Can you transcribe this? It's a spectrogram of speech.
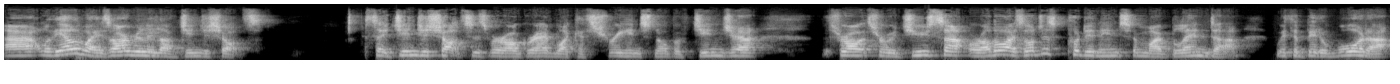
Uh, well, the other way is I really love ginger shots. So ginger shots is where I'll grab like a three inch knob of ginger, throw it through a juicer, or otherwise I'll just put it into my blender with a bit of water.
